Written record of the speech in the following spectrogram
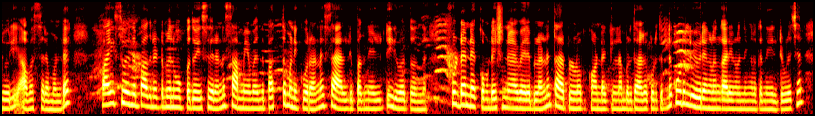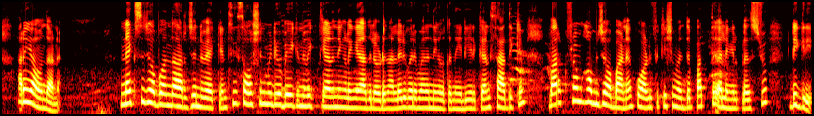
ജോലി അവസരമുണ്ട്. വയസ്സ് വരുന്നത് പതിനെട്ട് മുതൽ മുപ്പത് വയസ്സ് വരെയാണ്. സമയം വരുന്നത് പത്ത് മണിക്കൂറാണ്. സാലറി പതിനേഴ് ടു ഇരുപത്തൊന്ന്. ഫുഡ് ആൻഡ് അക്കോമഡേഷൻ അവൈലബിൾ ആണ്. താല്പര്യമുള്ളവർക്ക് കോൺടാക്റ്റ് നമ്പർ താഴെ കൊടുത്തിട്ടുണ്ട്. കൂടുതൽ വിവരങ്ങളും കാര്യങ്ങളും നിങ്ങൾക്ക് നേരിട്ട് വിളിച്ചാൽ അറിയാവുന്നതാണ്. നെക്സ്റ്റ് ജോബ് വന്ന അർജന്റ് വേക്കൻസി സോഷ്യൽ മീഡിയ ഉപയോഗിക്കുന്ന വ്യക്തിയാണ് നിങ്ങളെങ്കിൽ അതിലൂടെ നല്ലൊരു വരുമാനം നിങ്ങൾക്ക് നേടിയെടുക്കാൻ സാധിക്കും. വർക്ക് ഫ്രം ഹോം ജോബാണ് ക്വാളിഫിക്കേഷൻ വന്നത് പത്ത് അല്ലെങ്കിൽ പ്ലസ് ടു ഡിഗ്രി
